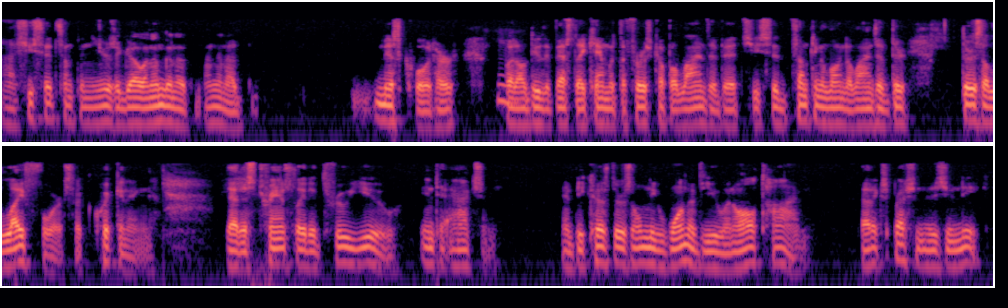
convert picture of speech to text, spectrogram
Uh, she said something years ago, and I'm gonna I'm gonna misquote her, mm. but hmm. I'll do the best I can with the first couple lines of it. She said something along the lines of there there's a life force, a quickening that is translated through you into action. And because there's only one of you in all time, that expression is unique.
